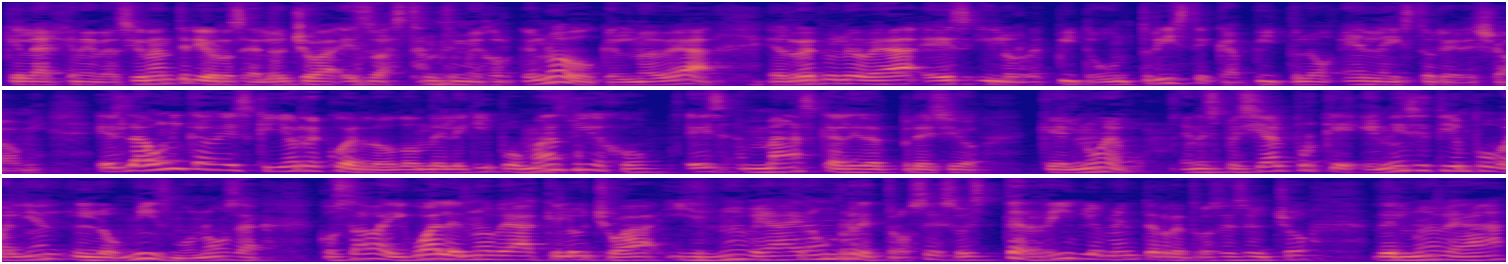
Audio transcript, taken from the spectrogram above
que la generación anterior, o sea, el 8A, es bastante mejor que el nuevo, que el 9A. El Redmi 9A es, y lo repito, un triste capítulo en la historia de Xiaomi. Es la única vez que yo recuerdo donde el equipo más viejo es más calidad-precio que el nuevo, en especial porque en ese tiempo valían lo mismo, ¿no? O sea, costaba igual el 9A que el 8A y el 9A era un retroceso, es terriblemente retroceso hecho del 9A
